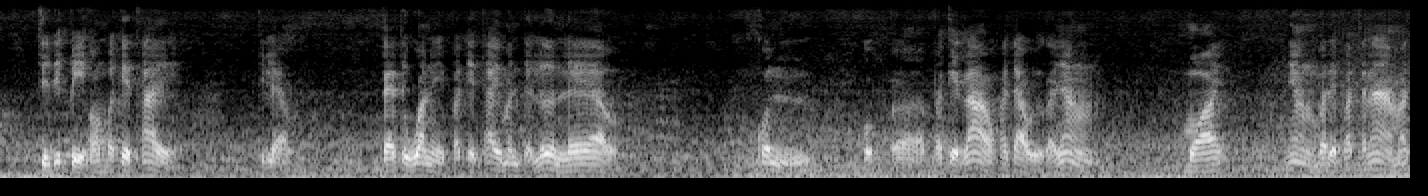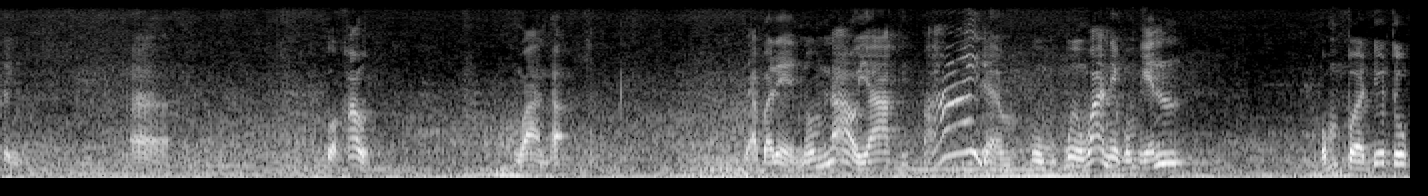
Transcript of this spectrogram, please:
40 ปีของประเทศไทยที่แล้ว แต่ทุกวันนี้ประเทศไทยมันจะเลื่อนแล้ว คนประเทศลาวเขาเจ้าอยู่ก็ยังบอยยังบ่ได้พัฒนามาถึงเอ่อพวกเข้า วานทะ แต่ประเด็นนมเล่าอยากที่ไปเนี่ยผมเมื่อวานเนี่ยผมเห็น ผมเปิด YouTube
